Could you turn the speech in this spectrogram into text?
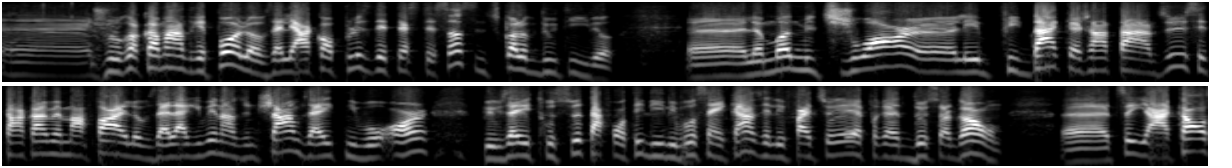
euh, je vous le recommanderai pas. Là. Vous allez encore plus détester ça. C'est du Call of Duty. Euh, le mode multijoueur, les feedbacks que j'ai entendus, c'est encore la même affaire. Là. Vous allez arriver dans une chambre, vous allez être niveau 1, puis vous allez tout de suite affronter des niveaux 50, vous allez les faire tuer après deux secondes. Euh, il y a encore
